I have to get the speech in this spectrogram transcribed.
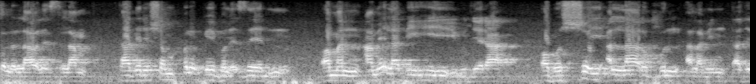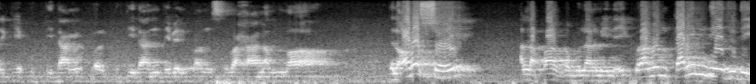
সাল্লাম তাদের সম্পর্কে বলেছেন অমান আমেলা বিহি উজেরা। অবশ্যই আল্লাহ রব্বুল আলামিন তাদেরকে প্রতিদান প্রতিদান দেবেন। তাহলে অবশ্যই আল্লাহ পাক রব্বুল আলমিন এই কোরআনুল কারিম দিয়ে যদি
